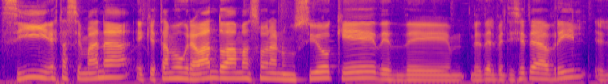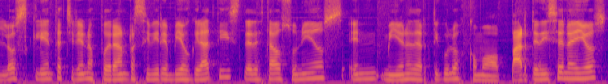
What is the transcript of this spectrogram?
Sí, esta semana eh, que estamos grabando, Amazon anunció que desde, desde el 27 de abril eh, los clientes chilenos podrán recibir envíos gratis desde Estados Unidos en millones de artículos como parte, dicen ellos,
